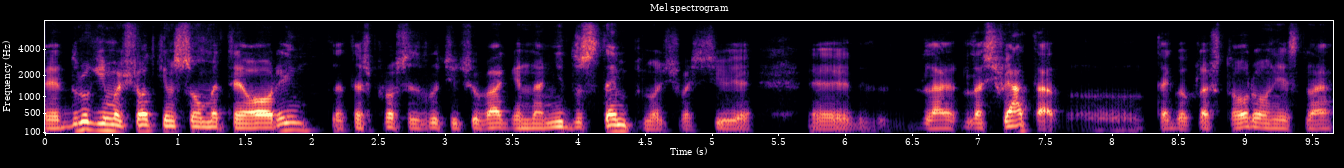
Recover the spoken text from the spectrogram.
Y, drugim ośrodkiem są meteory. Też proszę zwrócić uwagę na niedostępność właściwie y, dla, dla świata tego klasztoru. On jest na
